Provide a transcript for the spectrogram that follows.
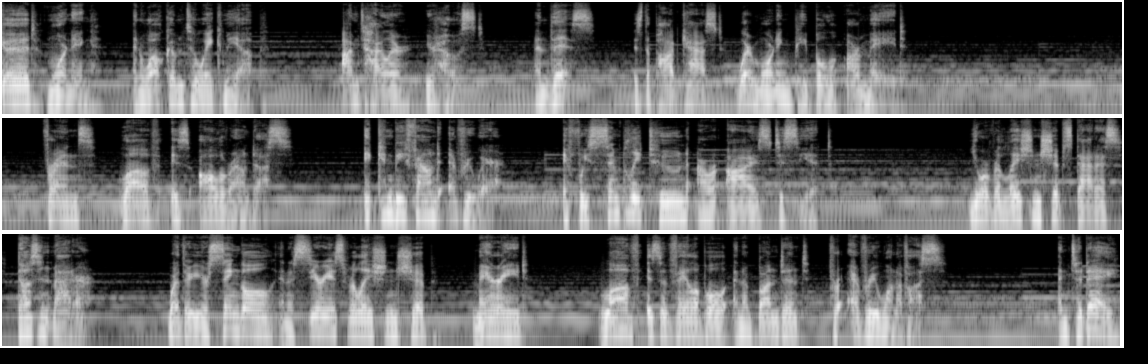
Good morning, and welcome to Wake Me Up. I'm Tyler, your host, and this is the podcast where morning people are made. Friends, love is all around us. It can be found everywhere if we simply tune our eyes to see it. Your relationship status doesn't matter. Whether you're single, in a serious relationship, married, love is available and abundant for every one of us. And today,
